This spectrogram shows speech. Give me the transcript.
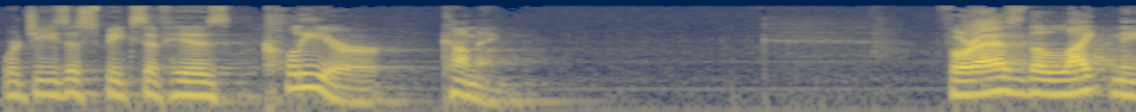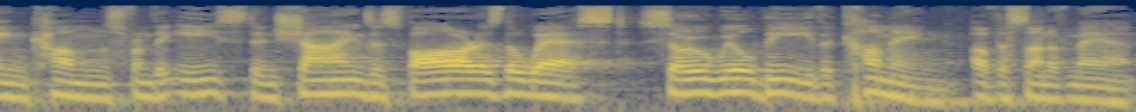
where Jesus speaks of his clear coming. For as the lightning comes from the east and shines as far as the west, so will be the coming of the Son of Man.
